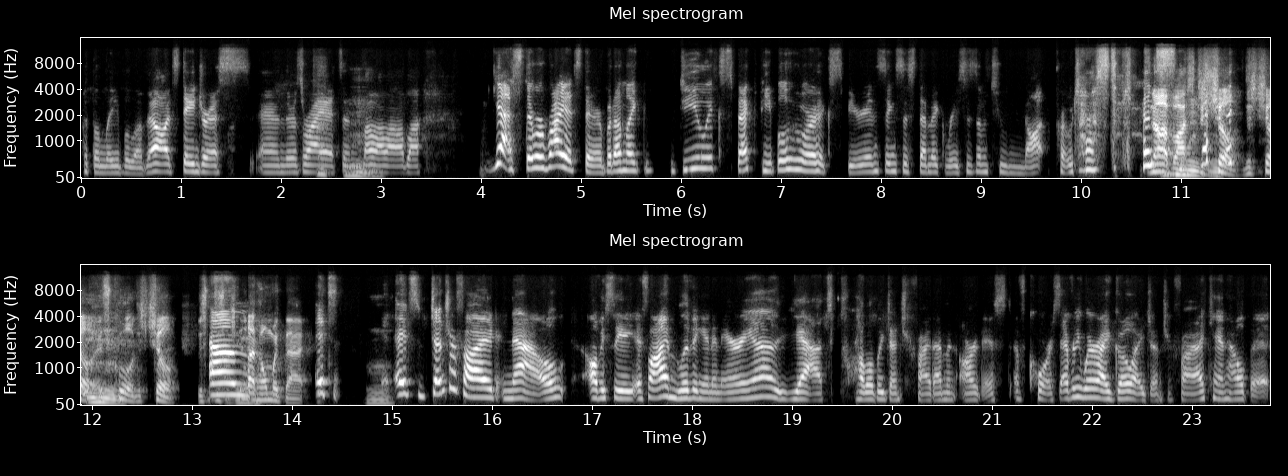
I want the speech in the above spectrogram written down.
put the label of oh it's dangerous and there's riots and blah blah blah blah. Yes, there were riots there, but I'm like, do you expect people who are experiencing systemic racism to not protest against? Nah, boss, just chill, just chill. It's Mhm. cool, just chill. Just, just Um, chill at home with that. It's Mm. it's gentrified now. Obviously, if I'm living in an area, yeah, it's probably gentrified. I'm an artist, of course. Everywhere I go, I gentrify. I can't help it.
